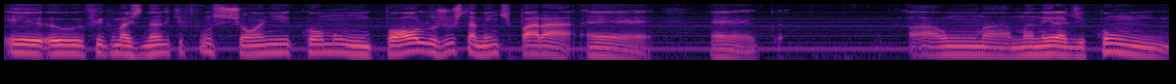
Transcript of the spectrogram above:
eu, eu, fico imaginando que funcione como um polo justamente para é, é, uma maneira de, con,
